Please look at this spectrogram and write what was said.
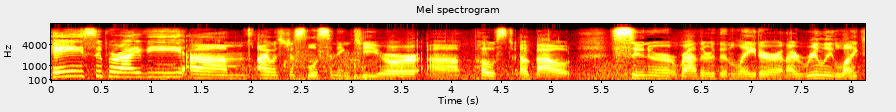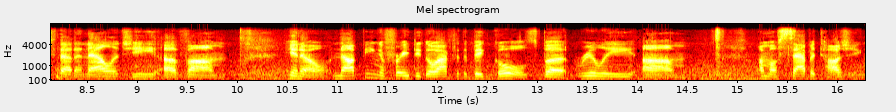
Hey, Super Ivy. Um, I was just listening to your uh, post about sooner rather than later, and I really liked that analogy of, um, you know, not being afraid to go after the big goals, but really um, almost sabotaging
